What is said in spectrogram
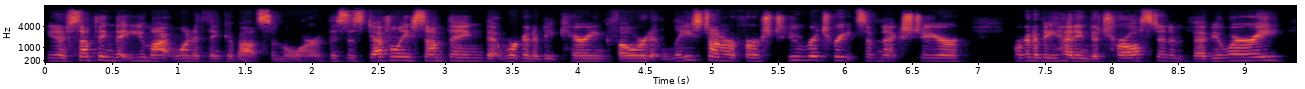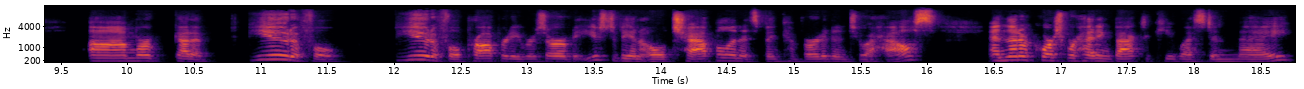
you know something that you might want to think about some more. This is definitely something that we're going to be carrying forward at least on our first two retreats of next year. We're going to be heading to Charleston in February. Um, we've got a beautiful, beautiful property reserved. It used to be an old chapel and it's been converted into a house. And then, of course, we're heading back to Key West in May.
